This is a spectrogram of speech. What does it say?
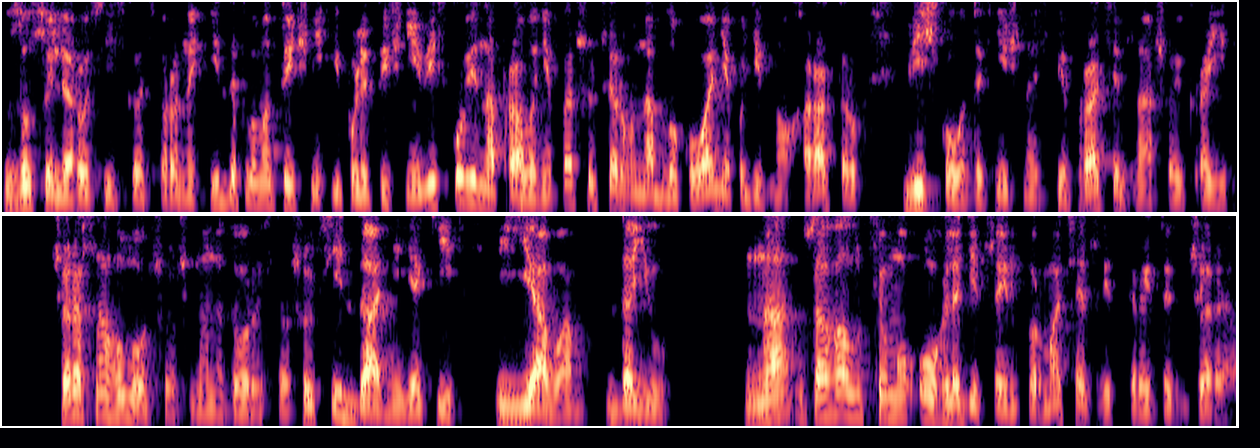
зусилля російської сторони і дипломатичні, і політичні, і військові направлені в першу чергу на блокування подібного характеру військово-технічної співпраці з нашою країною. Ще раз наголошую, шановне товариство, що всі дані, які я вам даю на загал цьому огляді, це інформація з відкритих джерел.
